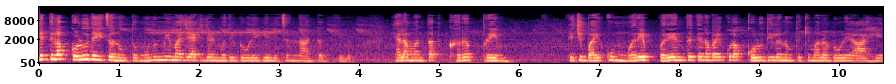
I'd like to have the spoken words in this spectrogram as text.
हे तिला कळू द्यायचं नव्हतं म्हणून मी माझ्या ॲक्सिडेंटमध्ये डोळे गेल्याचं नाटक केलं. ह्याला म्हणतात खरं प्रेम. त्याची बायको मरेपर्यंत त्यानं बायकोला कळू दिलं नव्हतं की मला डोळे आहेत.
